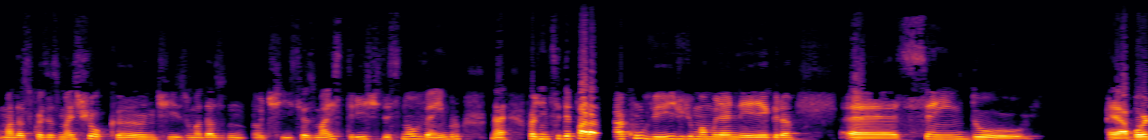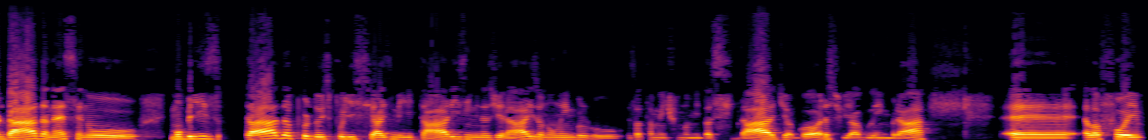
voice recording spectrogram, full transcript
uma das coisas mais chocantes, uma das notícias mais tristes desse novembro, né, foi a gente se deparar com um vídeo de uma mulher negra é, sendo é, abordada, né, sendo mobilizada por dois policiais militares em Minas Gerais, eu não lembro exatamente o nome da cidade agora, se o Iago lembrar. É, ela foi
